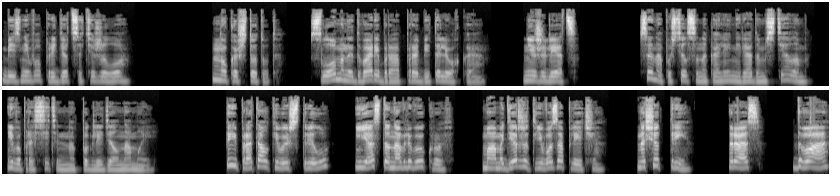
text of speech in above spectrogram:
Без него придется тяжело. Ну-ка, что тут? Сломаны два ребра, пробита легкая. Не жилец. Сын опустился на колени рядом с телом и вопросительно поглядел на Мэй. «Ты проталкиваешь стрелу, я останавливаю кровь. Мама держит его за плечи. На счет три. Раз, два».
